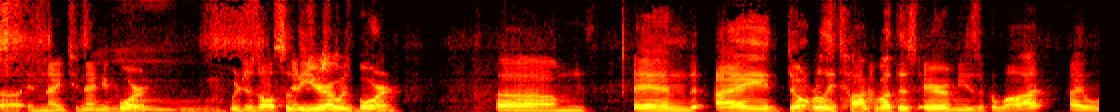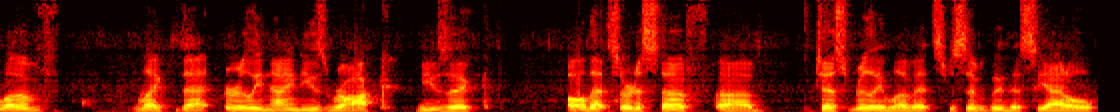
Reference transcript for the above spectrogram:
uh, in 1994 Ooh. which is also the year I was born. Um, and I don't really talk about this era of music a lot. I love like that early '90s rock music, all that sort of stuff. Uh, just really love it, specifically the Seattle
